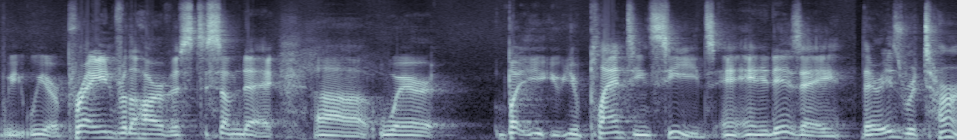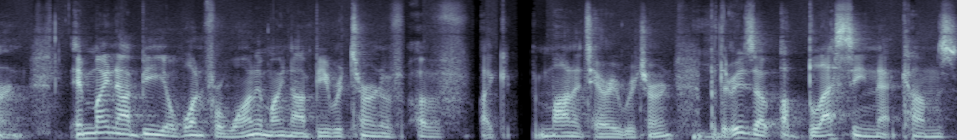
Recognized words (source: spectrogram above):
we we are praying for the harvest someday, uh, where but you, you're planting seeds, and, and it is a there is return. It might not be a one for one. It might not be return of of like monetary return, but there is a, a blessing that comes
